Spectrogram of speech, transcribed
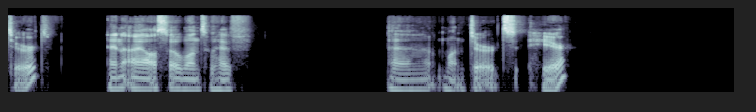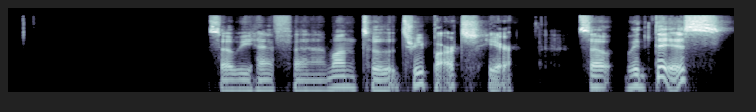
third. And I also want to have uh, one third here. So we have uh, one, two, three parts here. So with this,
